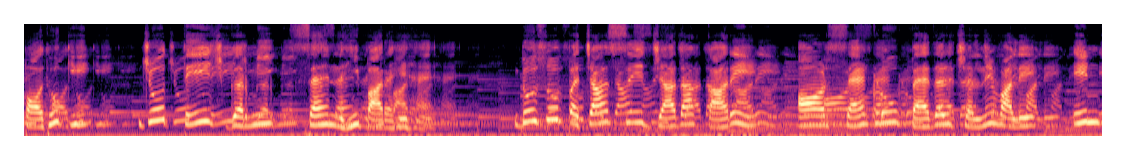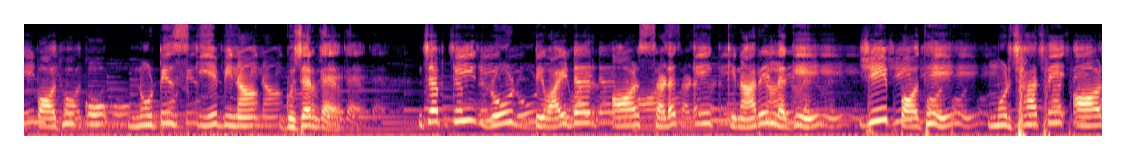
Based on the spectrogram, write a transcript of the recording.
पौधों की जो तेज गर्मी सह नहीं पा रहे हैं। 250 से ज़्यादा कारें और सैकड़ों पैदल चलने वाले इन पौधों को नोटिस किए बिना गुजर गए। जबकि रोड डिवाइडर और सड़क के किनारे लगे ये पौधे मुरझाते और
